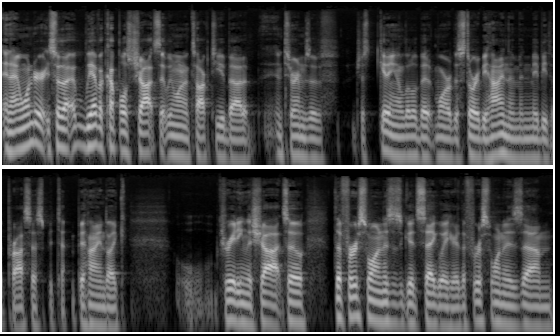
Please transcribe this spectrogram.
and i wonder so we have a couple shots that we want to talk to you about in terms of just getting a little bit more of the story behind them and maybe the process behind like creating the shot. So the first one, this is a good segue here. The first one is um,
